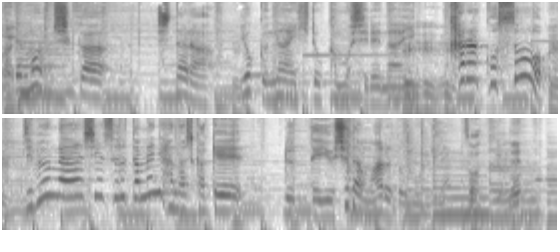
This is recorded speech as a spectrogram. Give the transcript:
はい。でもしかしたら良くない人かもしれないからこそ、うん。自分が安心するために話しかけるっていう手段もあると思うのね。そうですよね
